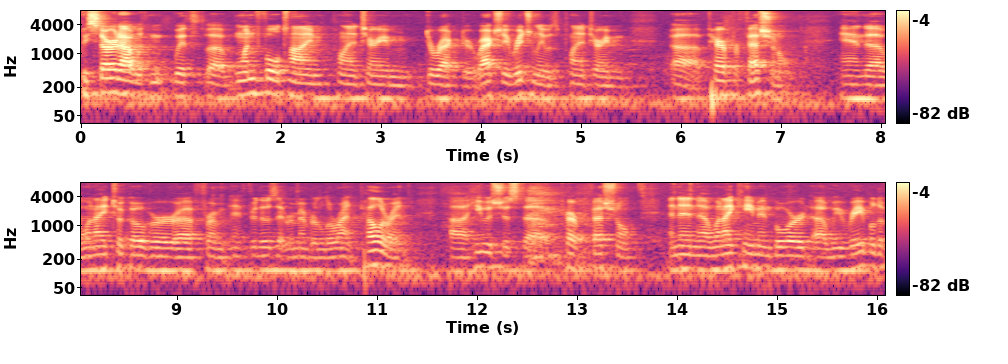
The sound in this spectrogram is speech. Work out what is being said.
we started out with with uh, one full-time planetarium director. Well, actually, originally it was a planetarium uh, paraprofessional, and uh, when I took over uh, from, for those that remember Laurent Pellerin, uh, he was just a paraprofessional. And then uh, when I came in board, we were able to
